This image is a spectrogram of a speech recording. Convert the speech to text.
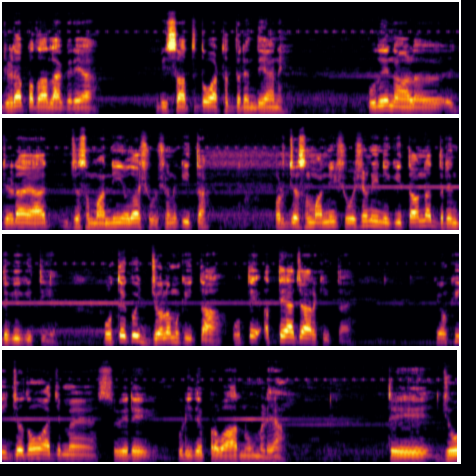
ਜਿਹੜਾ ਪਤਾ ਲੱਗ ਰਿਹਾ ਵੀ 7 ਤੋਂ 8 ਦਰਿੰਦਿਆਂ ਨੇ ਉਹਦੇ ਨਾਲ ਜਿਹੜਾ ਆ ਜਿਸਮਾਨੀ ਉਹਦਾ ਸ਼ੋਸ਼ਣ ਕੀਤਾ ਔਰ ਜਿਸਮਾਨੀ ਸ਼ੋਸ਼ਣ ਹੀ ਨਹੀਂ ਕੀਤਾ, ਉਹਨਾਂ ਦਰਿੰਦਗੀ ਕੀਤੀ ਹੈ ਉਹ 'ਤੇ ਕੋਈ ਜ਼ੁਲਮ ਕੀਤਾ ਉਹ 'ਤੇ ਅਤਿਆਚਾਰ ਕੀਤਾ ਕਿਉਂਕਿ ਜਦੋਂ ਅੱਜ ਮੈਂ ਸਵੇਰੇ ਕੁੜੀ ਦੇ ਪਰਿਵਾਰ ਨੂੰ ਮਿਲਿਆ ਤੇ ਜੋ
